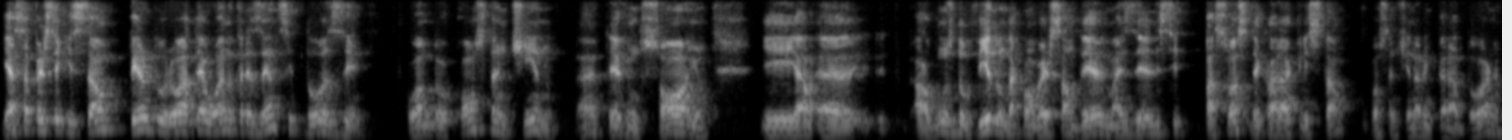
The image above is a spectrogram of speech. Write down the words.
E essa perseguição perdurou até o ano 312, quando Constantino né, teve um sonho, e é, alguns duvidam da conversão dele, mas ele se passou a se declarar cristão. Constantino era imperador, né?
